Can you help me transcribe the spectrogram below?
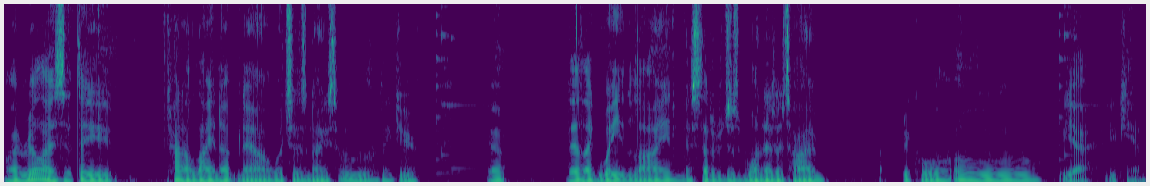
Well, I realize that they kind of line up now, which is nice. Ooh, thank you. Yep. They like wait in line instead of just one at a time. That's pretty cool. Oh, yeah, you can.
